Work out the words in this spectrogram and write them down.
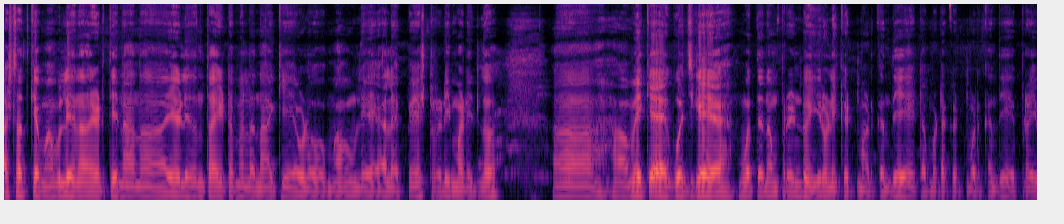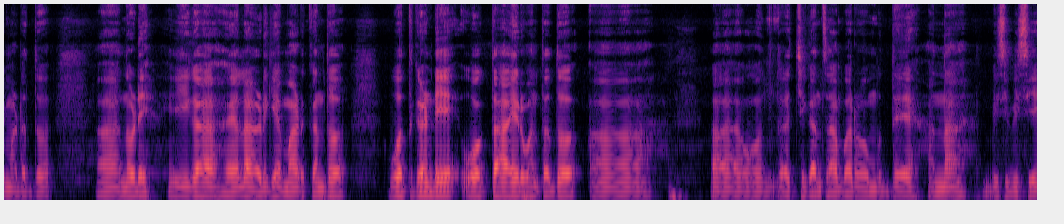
ಅಷ್ಟೊತ್ತಿಗೆ ಮಾಮೂಲಿ ನಾನು ಇಡ್ತೀನಿ ನಾನು ಹೇಳಿದಂಥ ಐಟಮ್ ಎಲ್ಲ ಹಾಕಿ ಅವಳು ಮಾಮೂಲಿ ಅಲ್ಲೇ ಪೇಸ್ಟ್ ರೆಡಿ ಮಾಡಿದ್ಲು. ಆಮೇಲೆ ಗೊಜ್ಜಿಗೆ ಮತ್ತು ನಮ್ಮ ಫ್ರೆಂಡು ಈರುಳ್ಳಿ ಕಟ್ ಮಾಡ್ಕೊಂಡು ಟೊಮೊಟೊ ಕಟ್ ಮಾಡ್ಕೊಂಡು ಫ್ರೈ ಮಾಡೋದು ನೋಡಿ, ಈಗ ಎಲ್ಲ ಅಡುಗೆ ಮಾಡ್ಕೊಂಡು ಒತ್ಕೊಂಡು ಹೋಗ್ತಾ ಇರುವಂಥದ್ದು ಒಂದು ಚಿಕನ್ ಸಾಂಬಾರು, ಮುದ್ದೆ, ಅನ್ನ, ಬಿಸಿ ಬಿಸಿ.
